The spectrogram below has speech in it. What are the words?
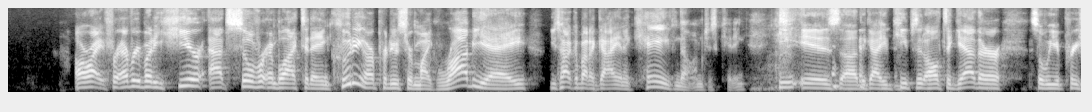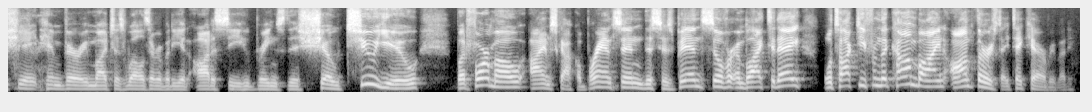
All right, for everybody here at Silver and Black today, including our producer Mike Robier, you talk about a guy in a cave. No, I'm just kidding. He is uh, the guy who keeps it all together. So we appreciate him very much, as well as everybody at Audacy who brings this show to you. But for Moe, I'm Scott Branson. This has been Silver and Black today. We'll talk to you from the combine on Thursday. Take care, everybody.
